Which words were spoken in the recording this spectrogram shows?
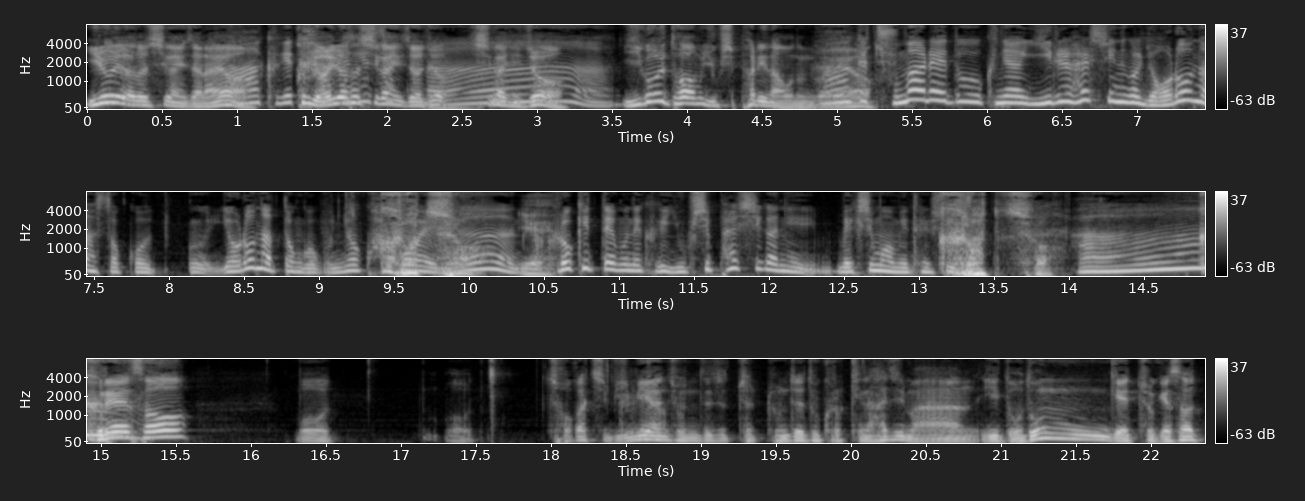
일요일 8시간이잖아요. 아, 그게 그럼 16시간이죠. 가능했었구나. 시간이죠. 이걸 더하면 68이 나오는 거예요. 아, 그러니까 주말에도 그냥 일을 할 수 있는 걸 열어놨었고, 어, 열어놨던 거군요. 과거에는. 그렇죠. 예. 그렇기 때문에 그게 68시간이 맥시멈이 될 수 있어요. 그렇죠. 아. 그래서 뭐, 뭐, 저같이 미미한 존재, 존재도 그렇긴 하지만 이 노동계 쪽에서도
